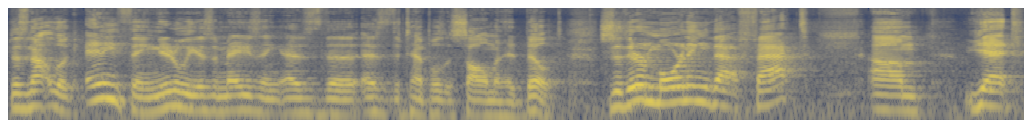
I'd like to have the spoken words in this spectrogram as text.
does not look anything nearly as amazing as the as the temple that Solomon had built. So they're mourning that fact. Um, yet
